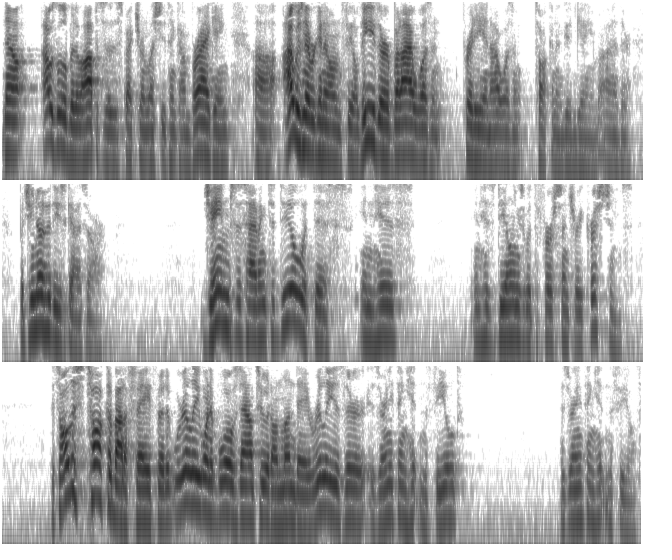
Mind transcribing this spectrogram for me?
Now, I was a little bit of the opposite of the spectrum, unless you think I'm bragging. Uh, I was never going to on the field either, but I wasn't pretty, and I wasn't talking a good game either. But you know who these guys are. James is having to deal with this in his, in his dealings with the first century Christians. It's all this talk about a faith, but really, when it boils down to it on Monday, really, is there, is there anything hitting the field? Is there anything hitting the field?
